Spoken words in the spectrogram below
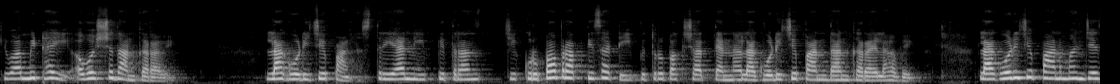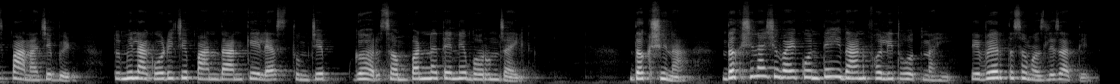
किंवा मिठाई अवश्य दान करावे. लागवडीचे पान स्त्रियांनी पितरांची कृपाप्राप्तीसाठी पितृपक्षात त्यांना लागवडीचे पान दान करायला हवे. लागवडीचे पान म्हणजेच पानाचे बीड. तुम्ही लागवडीचे पान दान केल्यास तुमचे घर संपन्नतेने भरून जाईल. दक्षिणा. दक्षिणाशिवाय कोणतेही दान फलित होत नाही ते व्यर्थ समजले जाते.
